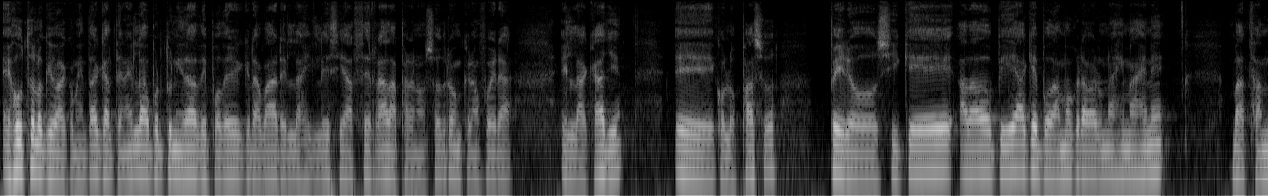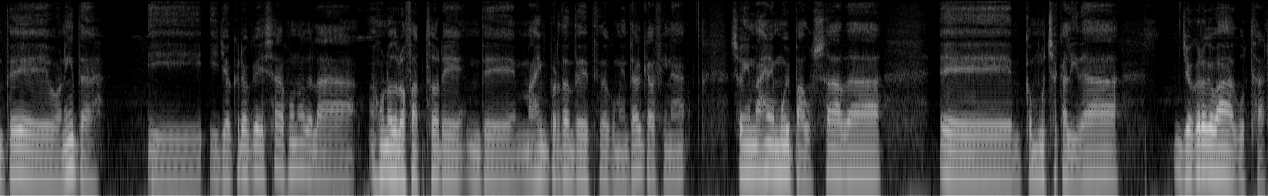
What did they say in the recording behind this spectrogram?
es justo lo que iba a comentar, que al tener la oportunidad de poder grabar en las iglesias cerradas para nosotros, aunque no fuera en la calle, eh, con los pasos, pero sí que ha dado pie a que podamos grabar unas imágenes bastante bonitas. Y, y yo creo que ese es uno de, la- es uno de los factores más importantes de este documental, que al final son imágenes muy pausadas, eh, con mucha calidad. Yo creo que van a gustar.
